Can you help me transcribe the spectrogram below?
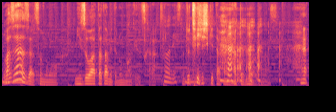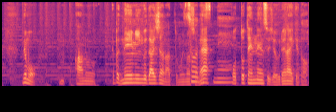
い、わざわざその水を温めて飲むわけですから。そうですね。ちょっと意識高いなと思うわけなんです、ね、でもあのやっぱりネーミング大事だなと思いましたそうでねすね。ホット天然水じゃ売れないけど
